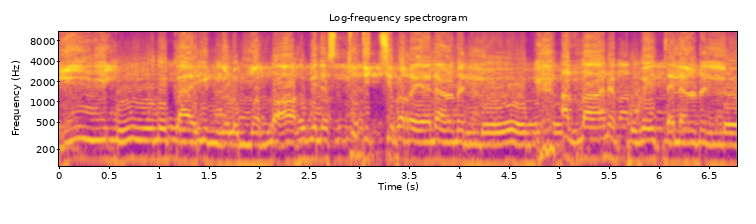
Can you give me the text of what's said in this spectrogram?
ഈ മൂന്ന് കാര്യങ്ങളും അള്ളാഹുവിനെ സ്തുതിച്ച് പറയലാണല്ലോ. അള്ളാനെ പുകഴ്ത്തലാണല്ലോ.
